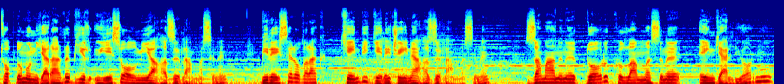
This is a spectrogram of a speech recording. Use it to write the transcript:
toplumun yararlı bir üyesi olmaya hazırlanmasını, bireysel olarak kendi geleceğine hazırlanmasını, zamanını doğru kullanmasını engelliyor mu,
